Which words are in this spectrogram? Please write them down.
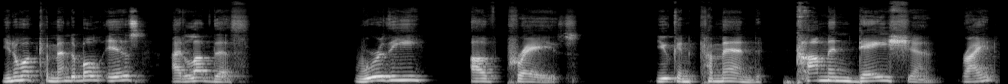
You know what commendable is? I love this. Worthy of praise. You can commend, commendation, right?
